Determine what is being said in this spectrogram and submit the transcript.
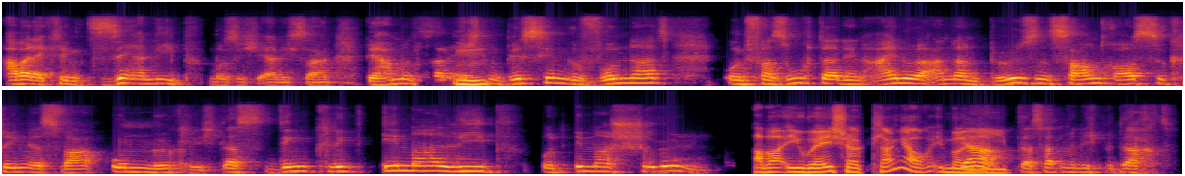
aber der klingt sehr lieb, muss ich ehrlich sagen. Wir haben uns dann echt mhm. ein bisschen gewundert und versucht da den ein oder anderen bösen Sound rauszukriegen. Es war unmöglich. Das Ding klingt immer lieb und immer schön. Aber Erasure klang ja auch immer ja, lieb. Das hatten wir nicht bedacht.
